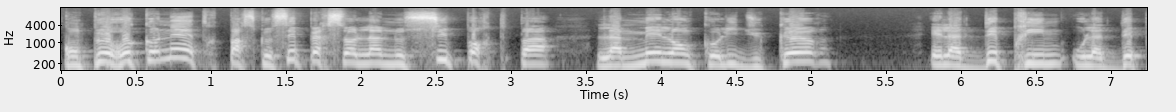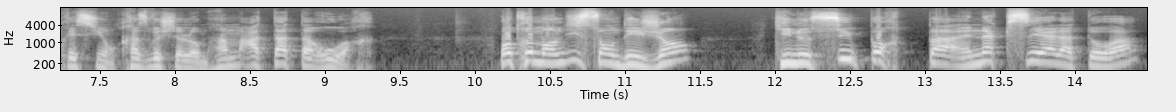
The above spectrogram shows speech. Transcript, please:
qu'on peut reconnaître parce que ces personnes-là ne supportent pas la mélancolie du cœur et la déprime ou la dépression. Autrement dit, ce sont des gens qui ne supportent pas un accès à la Torah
